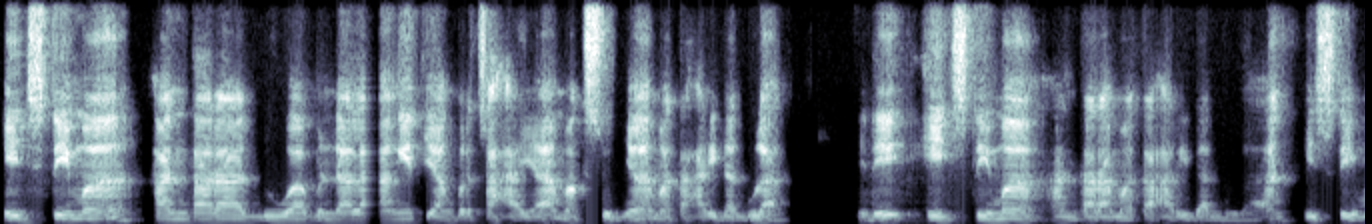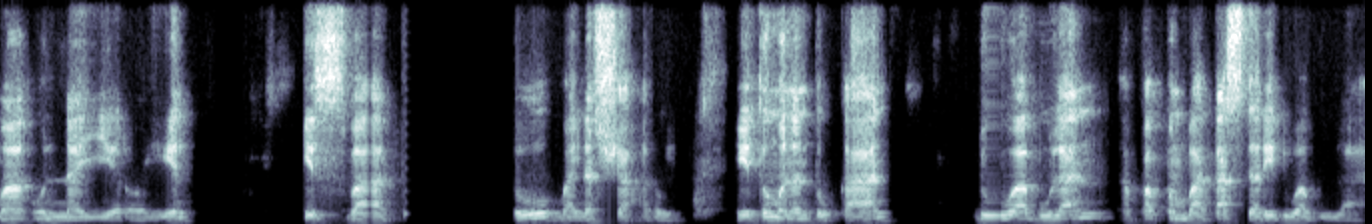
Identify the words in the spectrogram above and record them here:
ijtima antara dua benda langit yang bercahaya maksudnya matahari dan bulan. Jadi ijtima antara matahari dan bulan, ijtima unnayiroin, isbatu bainas syahruin. Itu menentukan dua bulan apa pembatas dari dua bulan.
